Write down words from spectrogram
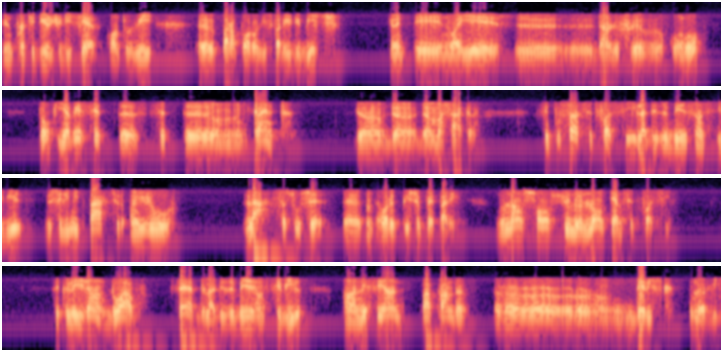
une, procédure judiciaire contre lui euh, par rapport aux disparus du Beach qui ont été noyés dans le fleuve Congo. Donc il y avait cette, cette crainte d'un massacre. C'est pour ça, cette fois-ci, la désobéissance civile ne se limite pas sur un jour. Là, Sassou euh, aurait pu se préparer. Nous lançons sur le long terme cette fois-ci. C'est que les gens doivent faire de la désobéissance civile en essayant de ne pas prendre euh, des risques pour leur vie.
